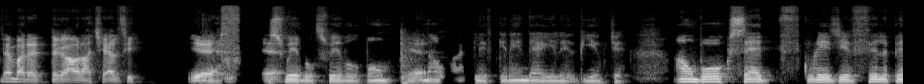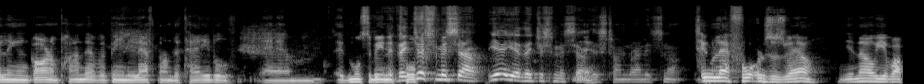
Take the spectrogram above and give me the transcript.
remember the, the goal at Chelsea? Yeah. Yeah. Swivel, swivel, boom. Yeah. No backlift. Get in there, you little beauty. Owen Burke said, Grizzy, Philip Billing and Goran Pandev have been left on the table. Um, it must have been a They tough... just miss out. Yeah, yeah, they just miss out yeah. this time round. It's not. Two left footers as well. You know, you were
